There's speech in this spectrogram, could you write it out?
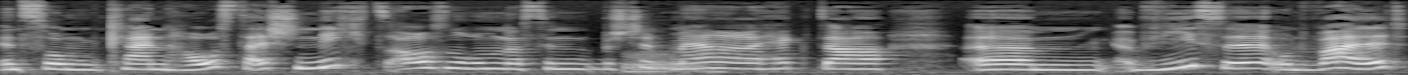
in so einem kleinen Haus, da ist nichts außenrum, das sind bestimmt mehrere Hektar ähm, Wiese und Wald.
